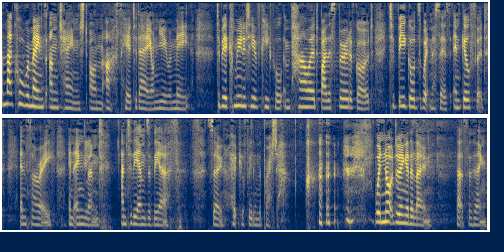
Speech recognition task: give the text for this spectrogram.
And that call remains unchanged on us here today, on you and me, to be a community of people empowered by the Spirit of God to be God's witnesses in Guildford, in Surrey, in England, and to the ends of the earth. So, hope you're feeling the pressure. We're not doing it alone. That's the thing.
